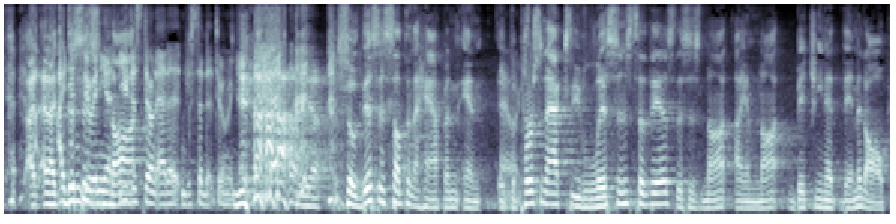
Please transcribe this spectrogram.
And, and I, i didn't do any not, you just don't edit and just send it to them again yeah. So this is something that happened, and if No, the person actually listens to this, this is not. I am not bitching at them at all,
